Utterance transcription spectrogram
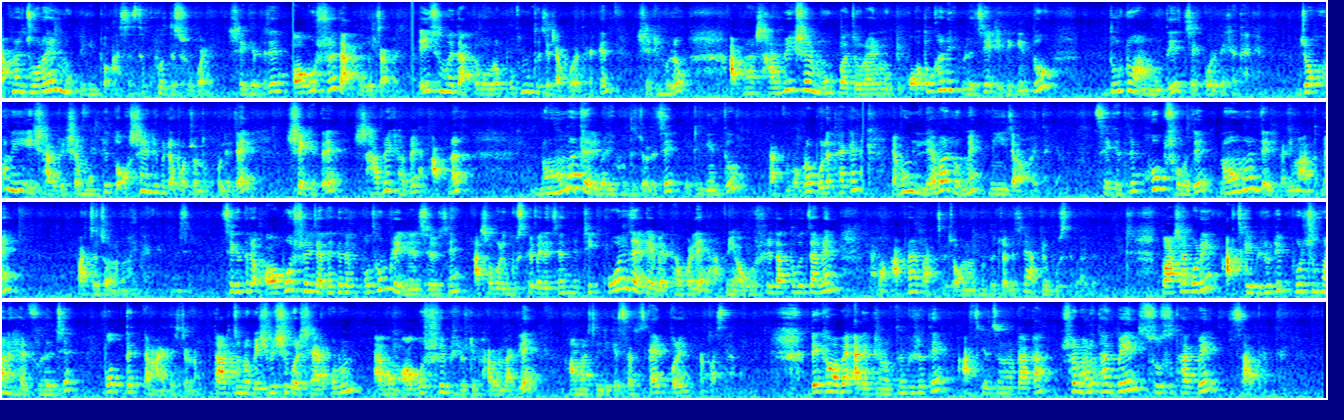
আপনার জরায়ের মুখটি কিন্তু আস্তে আস্তে খুলতে শুরু করে। সেক্ষেত্রে অবশ্যই ডাক্তারবাবু যাবেন। এই সময় ডাক্তারবাবুরা প্রথমত যেটা করে থাকেন, সেটি হলো আপনার সার্ভিক্সের মুখ বা জরায়ের মুখটি কতখানি খুলেছে, এটি কিন্তু দুটো আঙুল দিয়ে চেক করে দেখে থাকেন। যখনই এই সার্ভিক্সের মুখটি দশ সেন্টিমিটার পর্যন্ত খুলে যায়, সেক্ষেত্রে স্বাভাবিকভাবে আপনার নর্মাল ডেলিভারি হতে চলেছে, এটি কিন্তু ডাক্তারবাবুরা বলে থাকেন এবং লেবার রুমে নিয়ে যাওয়া হয়ে থাকে। সেক্ষেত্রে খুব সহজে নর্মাল ডেলিভারির মাধ্যমে বাচ্চা জন্ম হয়ে থাকে। সেক্ষেত্রে অবশ্যই যাদের ক্ষেত্রে প্রথম প্রেগনেন্সি হয়েছে, আশা করি বুঝতে পেরেছেন যে ঠিক কোন জায়গায় ব্যথা হলে আপনি অবশ্যই ডাক্তারবাবু যাবেন এবং আপনার বাচ্চা জন্ম হতে চলেছে, আপনি বুঝতে পারবেন। তো আশা করি আজকের ভিডিওটি প্রচুর মানে হেল্পফুল হয়েছে প্রত্যেকটা মায়েদের জন্য। তার জন্য বেশি বেশি করে শেয়ার করুন এবং অবশ্যই ভিডিওটি ভালো লাগলে আমার চ্যানেলটিকে সাবস্ক্রাইব করে আমার পাশে থাকুন। দেখা হবে আরেকটি নতুন ভিডিওতে। আজকের জন্য টাটা। সবাই ভালো থাকবেন, সুস্থ থাকবেন, সাবধানে।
